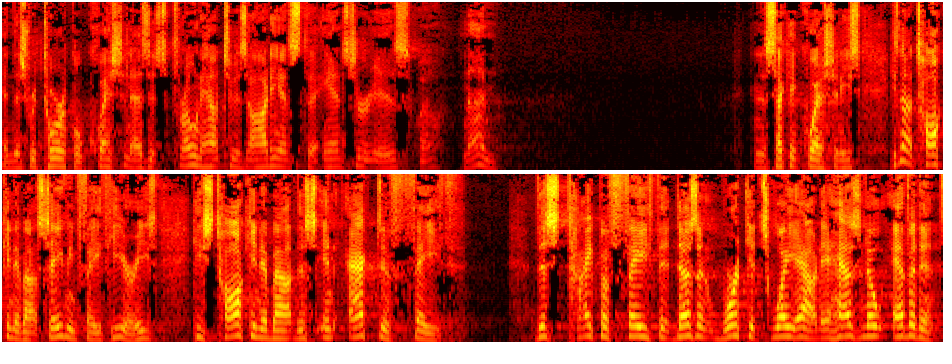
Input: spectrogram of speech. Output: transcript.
And this rhetorical question, as it's thrown out to his audience, the answer is, well, none. In the second question, he's, he's not talking about saving faith here. He's, he's talking about this inactive faith, this type of faith that doesn't work its way out, it has no evidence.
